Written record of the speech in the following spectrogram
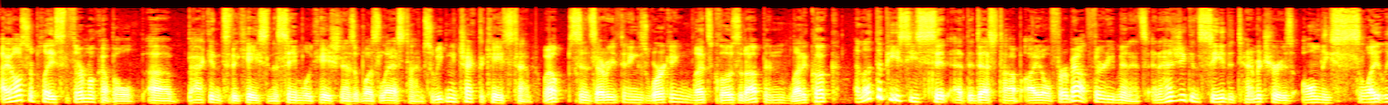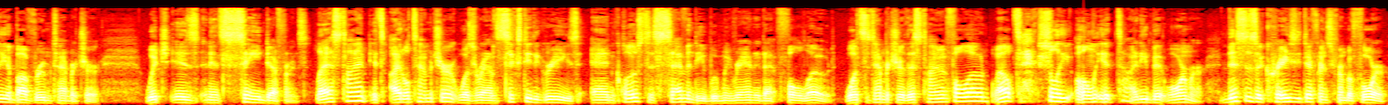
I also placed the thermocouple uh, back into the case in the same location as it was last time, so we can check the case temp. Well, since everything's working, let's close it up and let it cook. I let the PC sit at the desktop idle for about 30 minutes, and as you can see, the temperature is only slightly above room temperature which is an insane difference. Last time, its idle temperature was around 60 degrees and close to 70 when we ran it at full load. What's the temperature this time at full load? Well, it's actually only a tiny bit warmer. This is a crazy difference from before,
